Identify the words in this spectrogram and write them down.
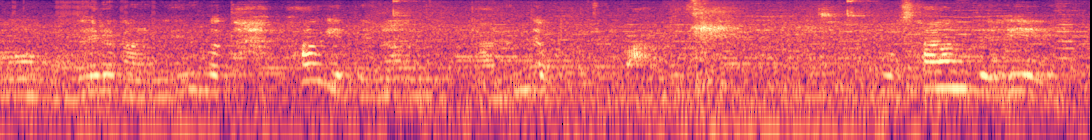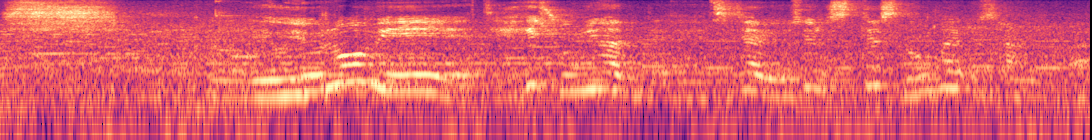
뭐 내려가는 거 이런 거 다 파악이 되는 다른 데보다 좀 빠르지. 그리고 사람들이 그 여유로움이 되게 중요한데 진짜 요새는 스트레스 너무 많이 받고 사니까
